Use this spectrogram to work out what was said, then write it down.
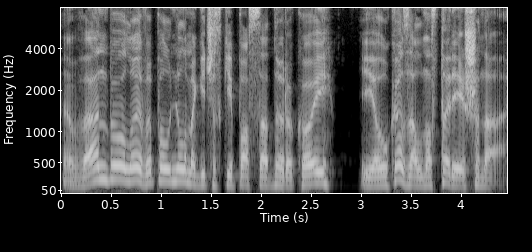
Ван Буэлэ выполнил магический пас одной рукой и указал на старейшину.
